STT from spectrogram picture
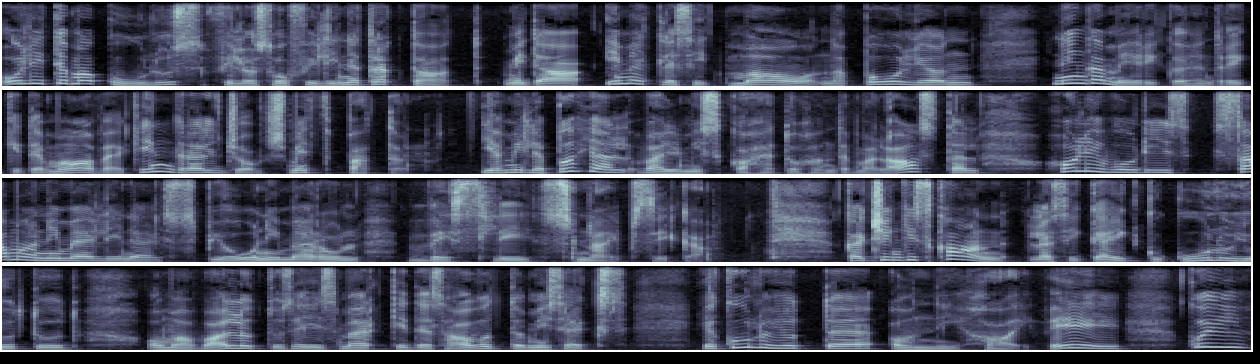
oli tema kuulus filosoofiline traktaat, mida imetlesid Mao Napoleon ning Ameerika Ühendriikide maaväe kindral George Smith Patton ja mille põhjal valmis kahe tuhandemal aastal Hollywoodis samanimeline spioonimärul Wesley Snipesiga. Ka Džingis Khan lasi käiku kuulujutud oma vallutuseesmärkide saavutamiseks ja kuulujutte on nii HIV kui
